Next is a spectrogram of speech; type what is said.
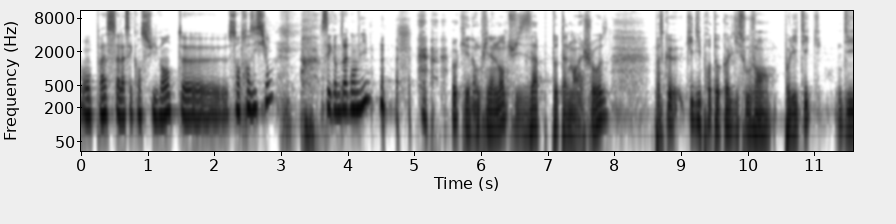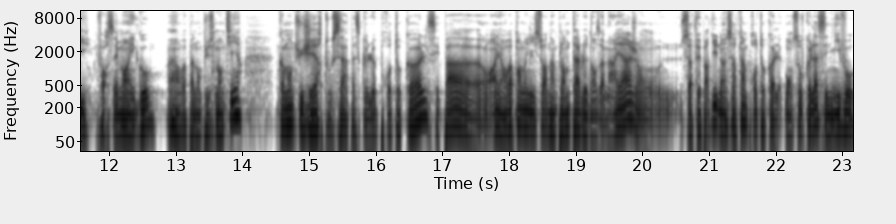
on passe à la séquence suivante euh, sans transition. C'est comme ça qu'on dit. ok, donc finalement tu zappes totalement la chose. Parce que qui dit protocole dit souvent politique, dit forcément égo, hein, on va pas non plus se mentir. Comment tu gères tout ça? Parce que le protocole, c'est pas. Euh, allez, on va prendre l'histoire d'un plan dans un mariage. ça fait partie d'un certain protocole. Bon, sauf que là, c'est niveau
